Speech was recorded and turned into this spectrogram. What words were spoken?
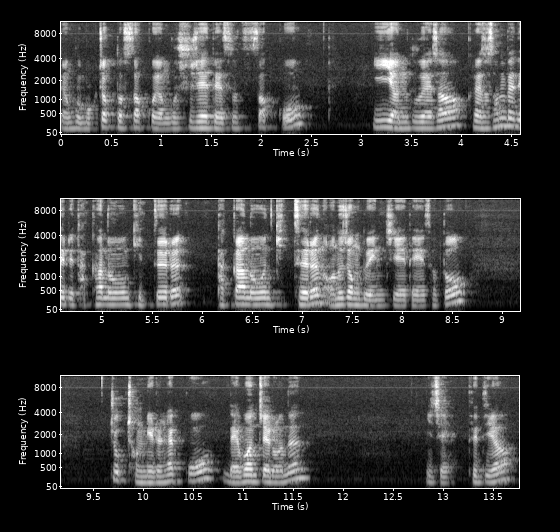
연구 목적도 썼고 연구 주제에 대해서 썼고 이 연구에서 그래서 선배들이 닦아놓은 깃들은 닦아놓은 깃틀은 어느 정도인지에 대해서도 쭉 정리를 했고 네 번째로는 이제 드디어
